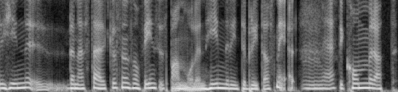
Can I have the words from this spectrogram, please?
Det hinner, den här stärkelsen som finns i spannmålen hinner inte brytas ner. Mm. Det kommer att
